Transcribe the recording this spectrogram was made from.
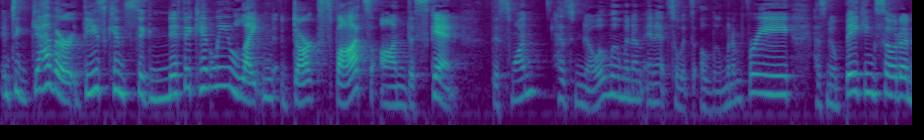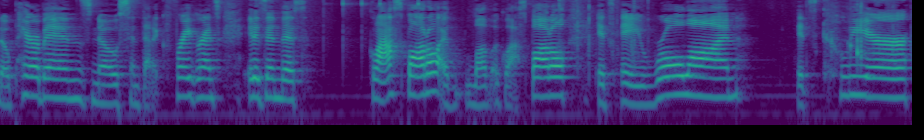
and together these can significantly lighten dark spots on the skin. This one has no aluminum in it, so it's aluminum free, has no baking soda, no parabens, no synthetic fragrance. It is in this glass bottle. I love a glass bottle. It's a roll on it's clear.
